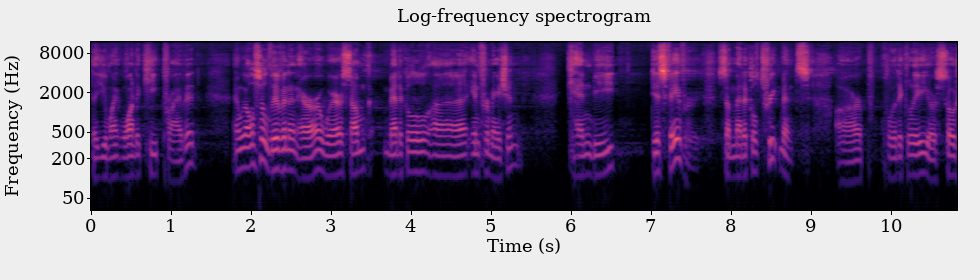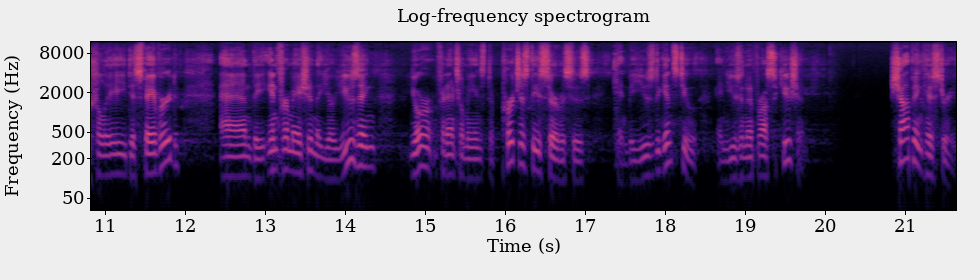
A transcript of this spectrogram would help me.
that you might want to keep private. And we also live in an era where some medical uh, information can be disfavored. Some medical treatments are politically or socially disfavored, and the information that you're using your financial means to purchase these services can be used against you and used in a prosecution. Shopping history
